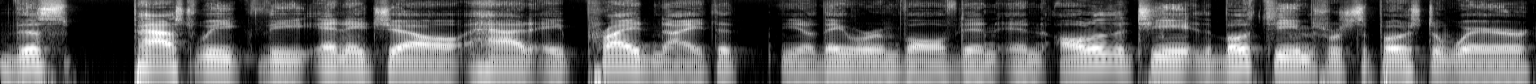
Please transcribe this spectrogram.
This past week, the NHL had a Pride Night that you know they were involved in, and all of the team, both teams were supposed to wear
